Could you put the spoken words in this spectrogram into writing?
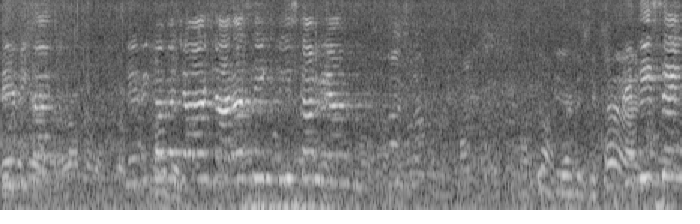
Devika Devika Bajaj Lara Singh please come here Riddhi Singh.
